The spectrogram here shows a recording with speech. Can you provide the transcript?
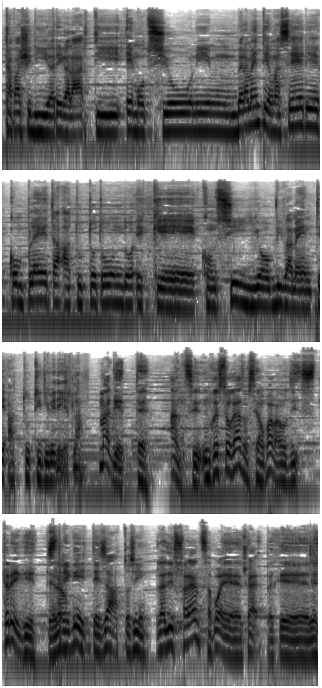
capace di regalarti emozioni mm, veramente è una serie completa a tutto tondo e che consiglio vivamente a tutti di vederla. Maghette. Anzi, in questo caso stiamo parlando di streghette. Streghette, no? esatto, sì. La differenza poi è, cioè, perché le,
